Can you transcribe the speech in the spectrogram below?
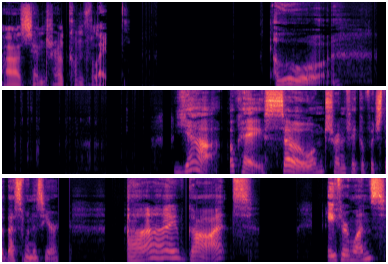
a central conflict? Oh, yeah. Okay, so I'm trying to think of which the best one is here. I've got Aether Ones.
